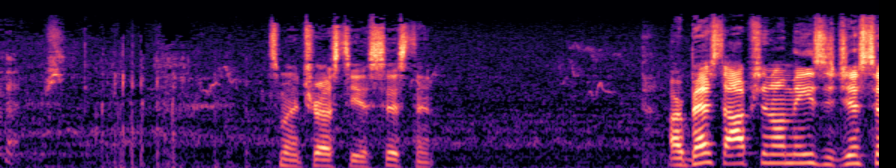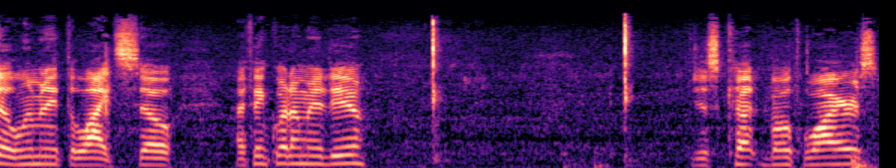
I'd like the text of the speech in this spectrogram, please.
Cutters. It's my trusty assistant. Our best option on these is just to eliminate the lights. So I think what I'm gonna do, just cut both wires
